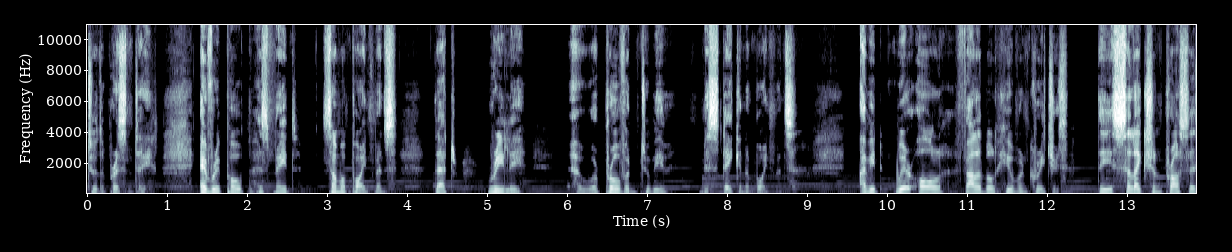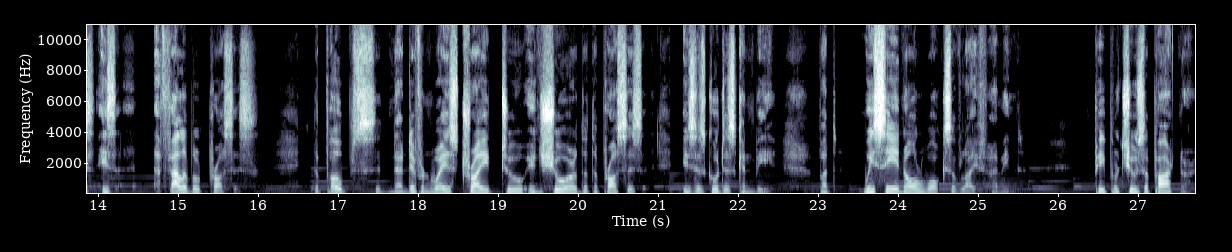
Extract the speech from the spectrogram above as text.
to the present day. Every pope has made some appointments that really uh, were proven to be mistaken appointments. I mean, we're all fallible human creatures. The selection process is a fallible process. The popes, in different ways, try to ensure that the process is as good as can be. But we see in all walks of life, I mean, people choose a partner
